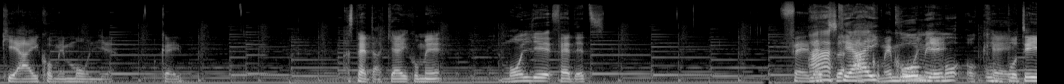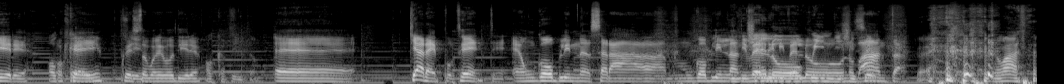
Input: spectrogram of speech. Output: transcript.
che hai come moglie, ok? Aspetta, che hai come moglie Fedez? Fedez Ah, che ha hai come, come moglie mo- ok. un potere, ok? Ok, Questo sì. volevo dire. Ho capito. Eh, Chiara è potente, è un goblin, sarà un goblin lanciere livello livello, 15, sì. 90. 90.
